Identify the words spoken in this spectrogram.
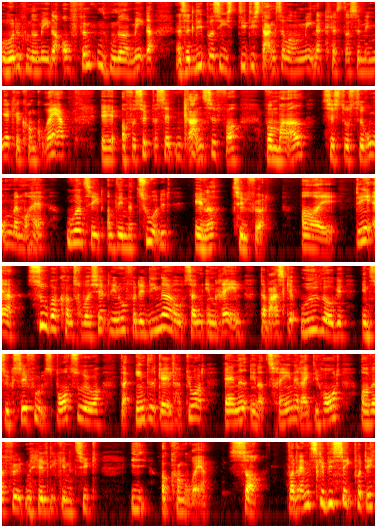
800 meter og 1500 meter. Altså lige præcis de distancer, hvor man mener, Kaster Semenya kan konkurrere, øh, og forsøgt at sætte en grænse for, hvor meget testosteron man må have, uanset om det er naturligt eller tilført. Og øh, det er super kontroversielt lige nu, for det ligner jo sådan en regel, der bare skal udelukke en succesfuld sportsudøver, der intet galt har gjort, andet end at træne rigtig hårdt og være født med heldig genetik i at konkurrere. Så hvordan skal vi se på det?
